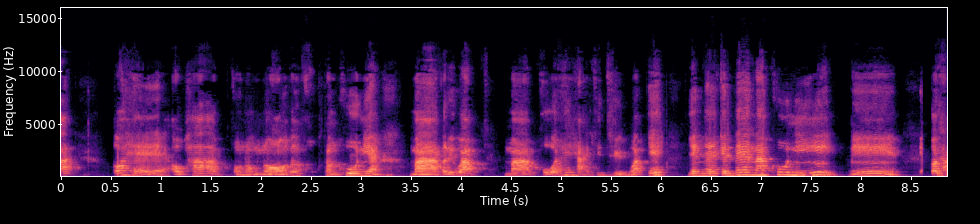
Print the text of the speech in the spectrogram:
าติ ก็แห่เอาภาพของน้องๆทั้งทั้งคู่เนี่ย มาเขาเรียกว่ามาโพสต์ให้หายคิดถึงว่า เอ๊ะ ยังไงกันแน่นะคู่นี้ นี่ ก็ท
